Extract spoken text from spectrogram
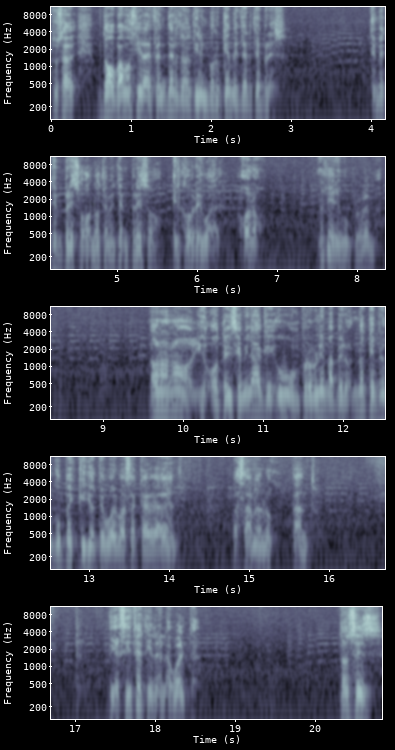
Tú sabes, no, vamos a ir a defenderte, no tienen por qué meterte preso. Te meten preso o no te meten preso, él cobra igual, o no. No tiene ningún problema. No, no, no. O te dice, mira que hubo un problema, pero no te preocupes que yo te vuelva a sacar de adentro. Pasame unos tanto. Y así te tiene la vuelta. Entonces,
